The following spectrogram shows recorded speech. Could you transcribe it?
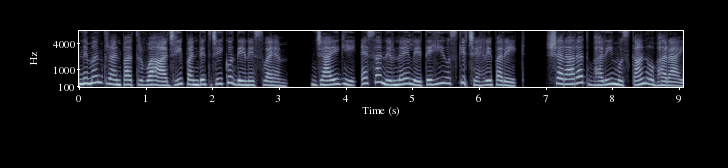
निमंत्रण पत्र वह आज ही पंडित जी को देने स्वयं जाएगी, ऐसा निर्णय लेते ही उसके चेहरे पर एक शरारत भरी मुस्कान उभर आई।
